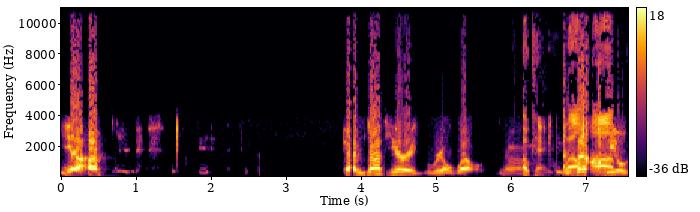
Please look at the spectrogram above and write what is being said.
Yeah, I'm, I'm not hearing real well. Uh, okay, well,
